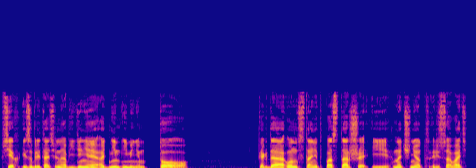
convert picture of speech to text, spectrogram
всех изобретательно объединяя одним именем – То. Когда он станет постарше и начнет рисовать,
